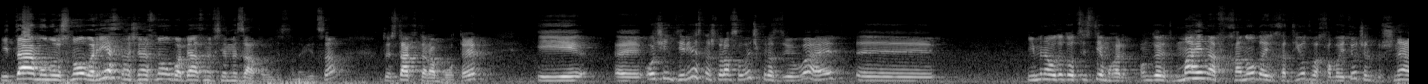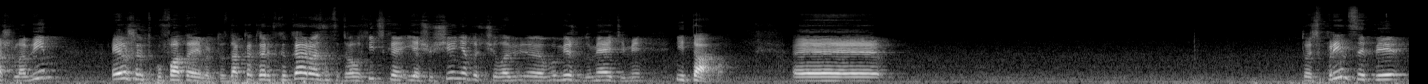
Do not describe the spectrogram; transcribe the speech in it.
и там он уже снова резко начинает снова обязан всеми заповеди становиться. То есть так это работает. И э, очень интересно, что Раф Соловейчик развивает э, именно вот эту вот систему. Он говорит, Магина вханода и хатьот вахавайтет шне шлавим эльшель ткуфата эвель. То есть, да, как, какая разница галактическое и ощущение то есть, человек, э, между двумя этими этапами. Э, То есть, в принципе,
